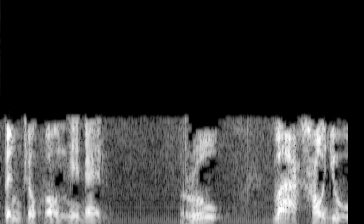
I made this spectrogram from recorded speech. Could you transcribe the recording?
เป็นเจ้าของนี้ได้รู้ว่าเขาอยู่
